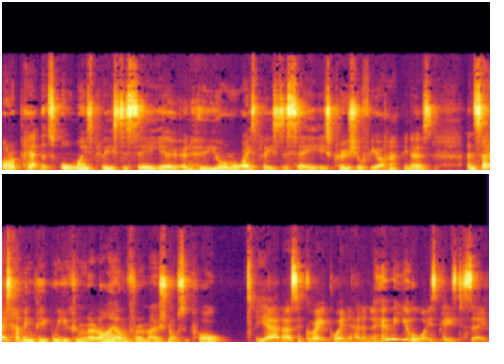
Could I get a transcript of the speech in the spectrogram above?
or a pet that's always pleased to see you and who you're always pleased to see is crucial for your happiness. And so is having people you can rely on for emotional support. Yeah, that's a great point, Helen. Who are you always pleased to see?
